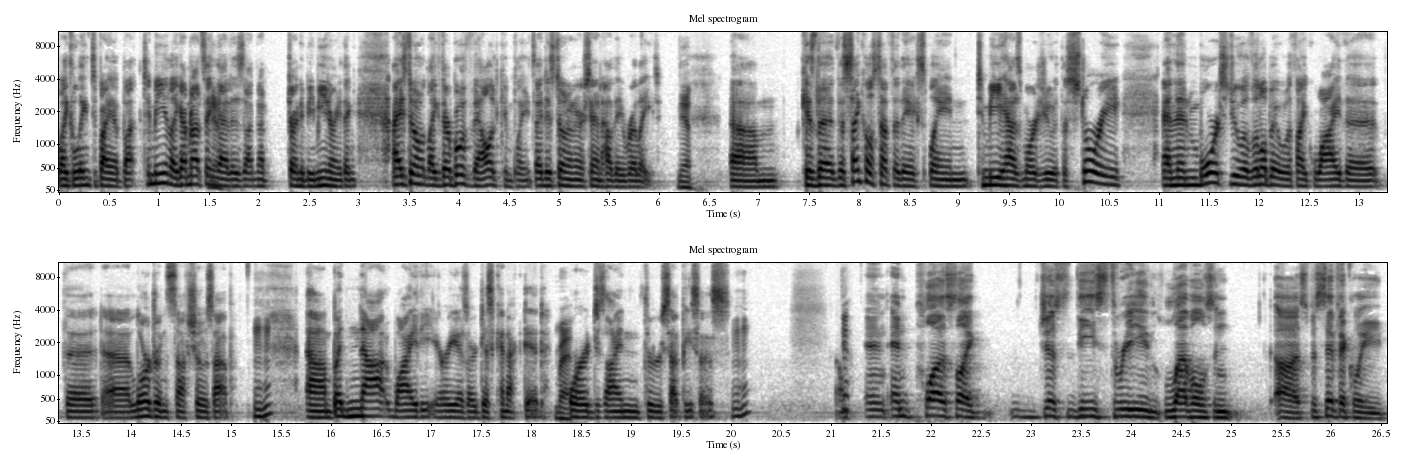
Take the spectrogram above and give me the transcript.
like linked by a butt to me. Like, I'm not saying Mm-hmm. Yeah. that as I'm not trying to be mean or anything. I just don't like they're both valid complaints. I just don't understand how they relate. Yeah. Um, because the the cycle stuff that they explain to me has more to do with the story, and then more to do a little bit with like why the the uh, Lordran stuff shows up, um, but not why the areas are disconnected Mm-hmm. Right. Mm-hmm. or designed through set pieces. Yeah. and and plus like just these three levels and uh, specifically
